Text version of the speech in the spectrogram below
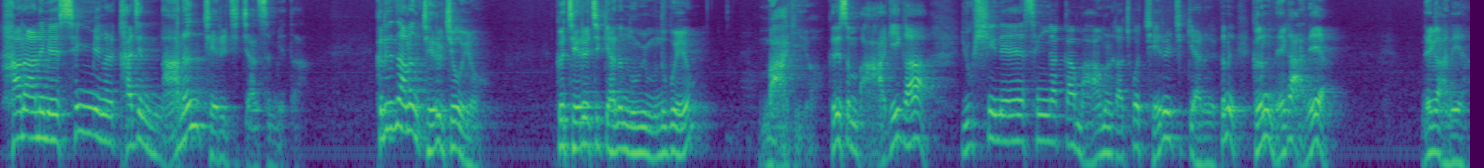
하나님의 생명을 가진 나는 죄를 짓지 않습니다. 그런데 나는 죄를 지어요. 그 죄를 짓게 하는 놈이 누구예요? 마귀요. 그래서 마귀가 육신의 생각과 마음을 가지고 죄를 짓게 하는 거예요. 그건, 그건 내가 아니야. 내가 아니야.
